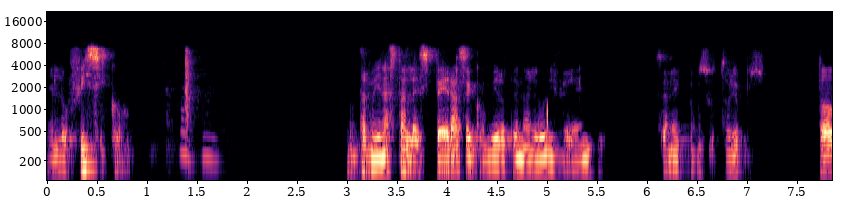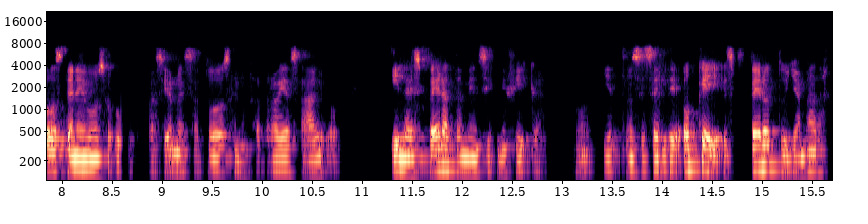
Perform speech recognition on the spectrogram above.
en lo físico. También hasta la espera se convierte en algo diferente. O sea, en el consultorio, pues todos tenemos ocupaciones, a todos se nos atraviesa algo. Y la espera también significa, ¿no? Y entonces el de, ok, espero tu llamada.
